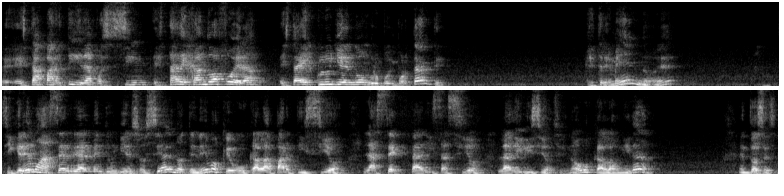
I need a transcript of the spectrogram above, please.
está partida, pues está dejando afuera, está excluyendo a un grupo importante. Qué tremendo, ¿eh? Si queremos hacer realmente un bien social, no tenemos que buscar la partición, la sectarización, la división, sino buscar la unidad. Entonces,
